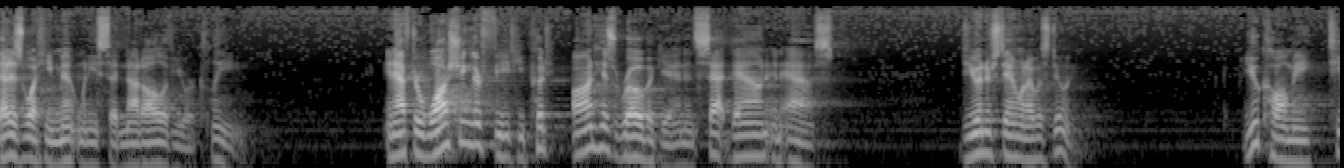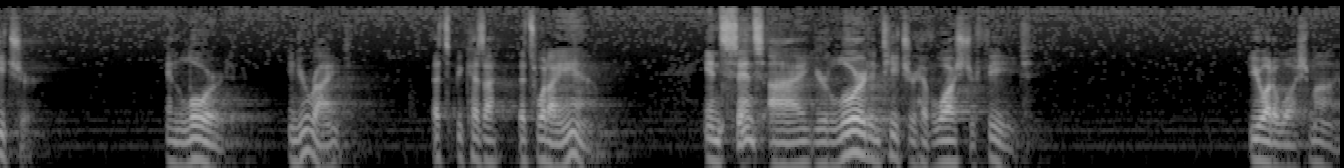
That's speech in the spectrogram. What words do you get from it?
That is what he meant when he said, Not all of you are clean. And after washing their feet, he put on his robe again and sat down and asked, Do you understand what I was doing? You call me teacher and Lord and you're right. That's because I, that's what I am. And since I, your Lord and teacher, have washed your feet, you ought to wash mine.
